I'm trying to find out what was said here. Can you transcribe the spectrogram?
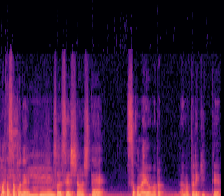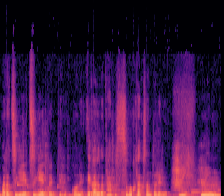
またそこでそういうセッションをしてそこの絵をまたあの取り切ってまた次へ次へと言ってこうね絵数がたすごくたくさん取れる。はいはい。うん、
